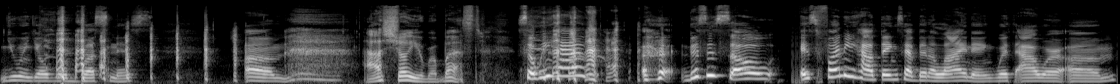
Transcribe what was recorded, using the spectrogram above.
You and your robustness. um, I'll show you robust. So we have this is so it's funny how things have been aligning with our um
